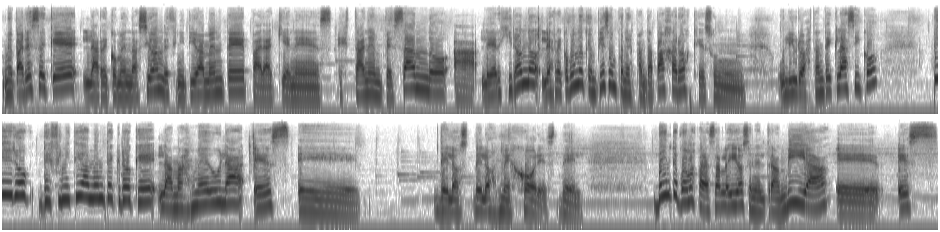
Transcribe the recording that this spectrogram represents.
Me parece que la recomendación definitivamente para quienes están empezando a leer Girondo, les recomiendo que empiecen con Espantapájaros, que es un, un libro bastante clásico, pero definitivamente creo que la más médula es eh, de, los, de los mejores de él. 20 poemas para ser leídos en el tranvía eh, es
